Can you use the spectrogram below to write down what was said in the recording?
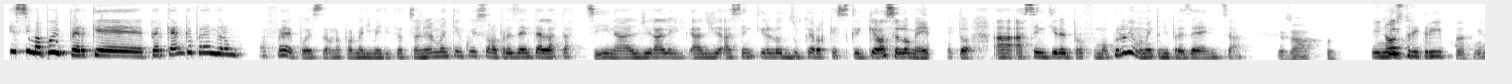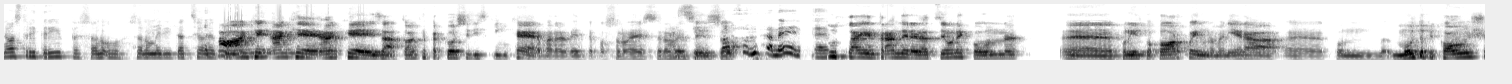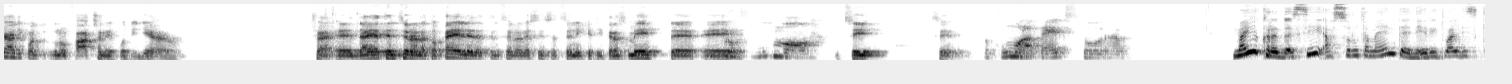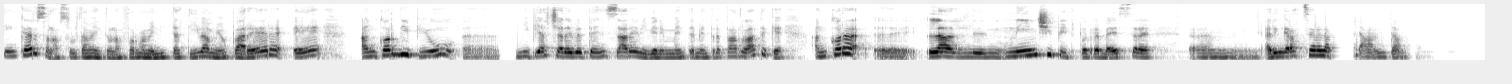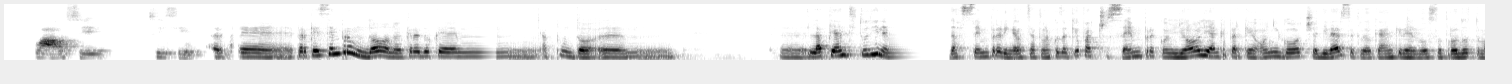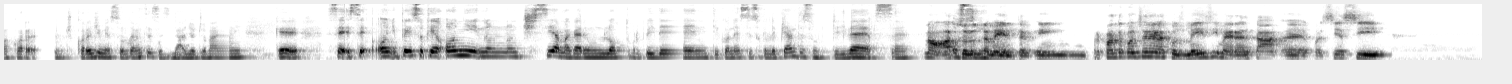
Eh sì, ma poi perché, perché anche prendere un caffè può essere una forma di meditazione. Nel momento in cui sono presente alla tazzina, al girare, a, a sentire lo zucchero che scricchiola se lo metto, a, a sentire il profumo, quello lì è un momento di presenza. Esatto. I nostri trip, i nostri trip sono, sono meditazione. No, anche, anche, anche, esatto, anche percorsi di skincare banalmente possono essere, eh nel sì, senso assolutamente. tu stai entrando in relazione con eh, con il tuo corpo in una maniera eh, con, molto più conscia di quanto tu non faccia nel quotidiano. Cioè, eh, dai attenzione alla tua pelle, dai attenzione alle sensazioni che ti trasmette. Il profumo. Sì, sì. Il profumo, la texture. Ma io credo, sì, assolutamente, i rituali di skincare sono assolutamente una forma meditativa, a mio parere, e Ancora di più eh, mi piacerebbe pensare, mi viene in mente mentre parlate, che ancora eh, la, un incipit potrebbe essere ehm, ringraziare la pianta. Wow, sì, sì, sì. Perché, perché è sempre un dono e credo che mh, mm, appunto ehm, eh, la piantitudine da sempre ringraziata, una cosa che io faccio sempre con gli oli, anche perché ogni goccia è diversa, credo che anche nel vostro prodotto, ma corre- correggimi assolutamente se sbaglio Giovanni, che se, se ogni- penso che ogni, non, non ci sia magari un lotto proprio identico, nel senso che le piante sono tutte diverse, No, o sì? assolutamente. In- per quanto concerne la cosmesi, ma in realtà eh, qualsiasi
